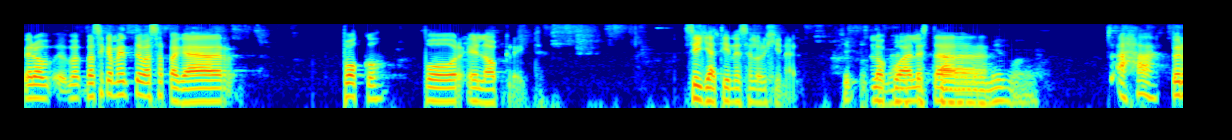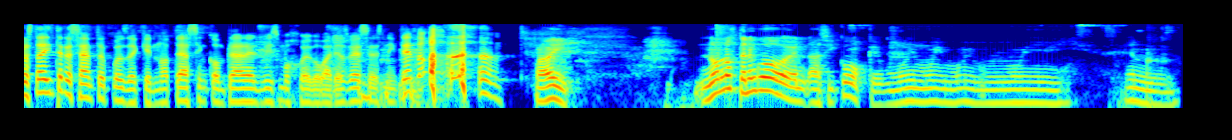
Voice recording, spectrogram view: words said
Pero básicamente vas a pagar poco por el upgrade. Si ya tienes el original. Sí, pues, lo cual está- lo mismo. Ajá, pero está interesante pues de que no te hacen comprar el mismo juego varias veces. Nintendo. Ay, no los tengo en- así como que muy, muy, muy, muy, en,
